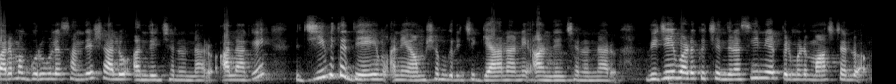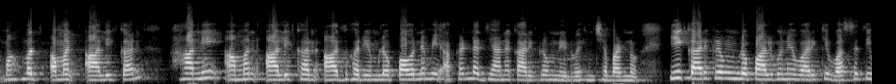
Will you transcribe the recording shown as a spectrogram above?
పరమ గురువుల సందేశాలు అందించనున్నారు. అలాగే జీవిత ధ్యేయం అనే అంశం గురించి జ్ఞానాన్ని అందించనున్నారు. విజయవాడకు చెందిన సీనియర్ పిరమిడ్ మాస్టర్లు మహమ్మద్ అమన్ అలీ ఖాన్ హనీ అమన్ అలీ ఖాన్ ఆధ్వర్యంలో పౌర్ణమి అఖండ ధ్యాన కార్యక్రమం నిర్వహించబడును. ఈ కార్యక్రమంలో పాల్గొనే వారికి వసతి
